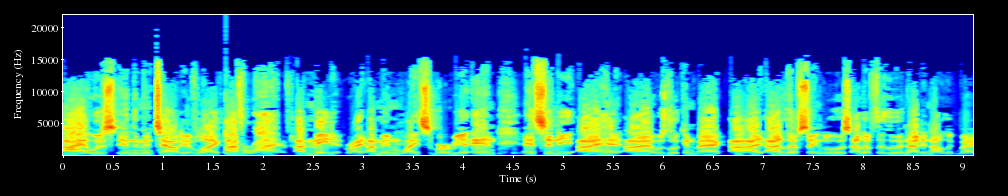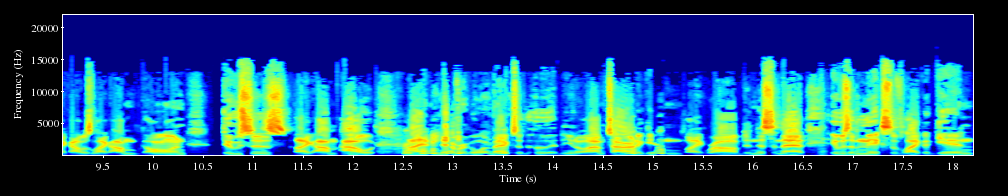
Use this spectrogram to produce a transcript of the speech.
I was in the mentality of like I've arrived, I made it, right? I'm in white suburbia, and and Cindy, I had I was looking back. I I left St. Louis, I left the hood, and I did not look back. I was like, I'm gone deuces. Like I'm out. I am never going back to the hood. You know, I'm tired of getting like robbed and this and that. It was a mix of like again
